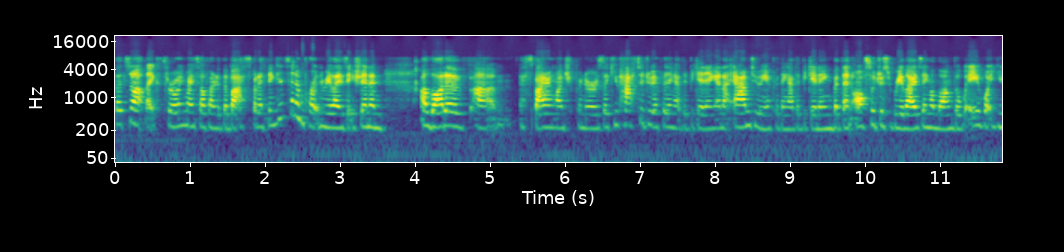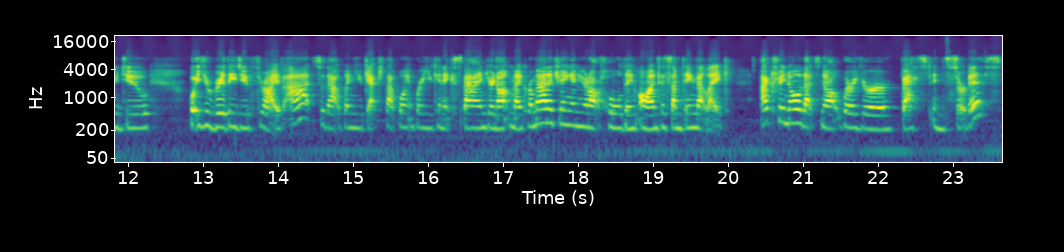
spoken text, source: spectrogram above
that's not like throwing myself under the bus, but I think it's an important realization. And a lot of um, aspiring entrepreneurs, like you have to do everything at the beginning. And I am doing everything at the beginning, but then also just realizing along the way what you do what you really do thrive at so that when you get to that point where you can expand you're not micromanaging and you're not holding on to something that like actually no that's not where you're best in service.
